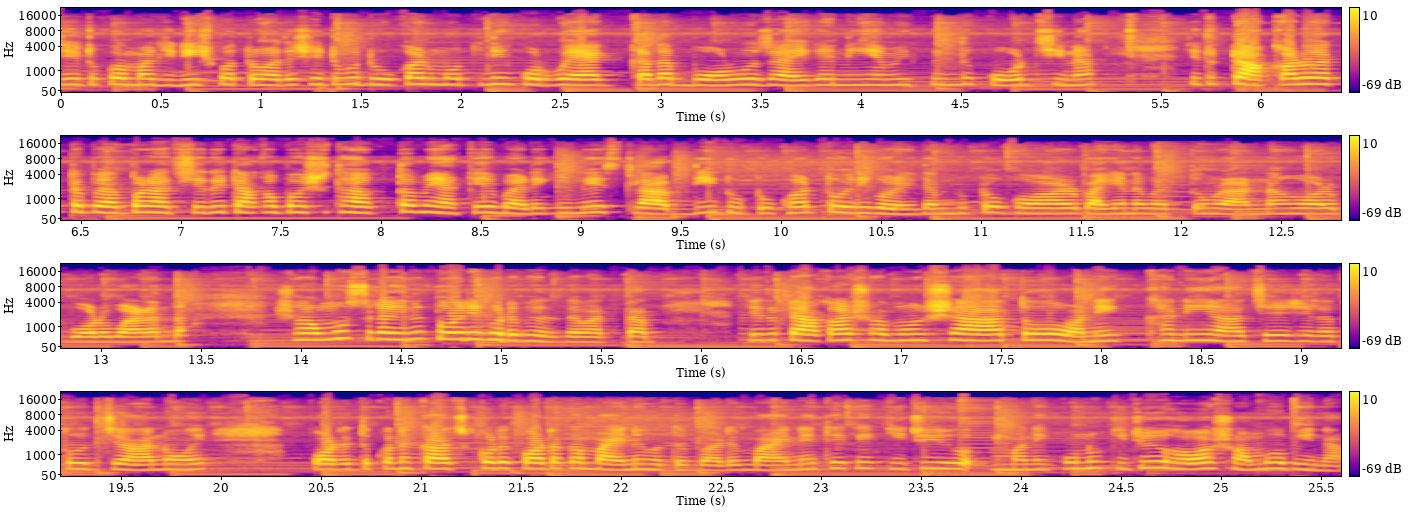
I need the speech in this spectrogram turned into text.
যেটুকু আমার জিনিসপত্র আছে, সেটুকু ঢোকার মতনই করব। এক গাদা বড় জায়গা নিয়ে আমি কিন্তু করছি না। যেহেতু টাকারও একটা ব্যাপার আছে, যদি টাকা পয়সা থাকতো আমি একেবারে কিন্তু স্ল্যাব দিয়ে দুটো ঘর তৈরি করে নিতাম। দুটো ঘর, পায়খানা বাথরুম, রান্নাঘর, বড় বারান্দা, সমস্তটা কিন্তু তৈরি করে ফেলতে পারতাম। যেহেতু টাকার সমস্যা তো অনেকখানি আছে, সেটা তো জানোই। পরের দোকানে কাজ করে ক টাকা মাইনে হতে পারে? মাইনে থেকে কিছুই মানে কোনো কিছুই হওয়া সম্ভবই না।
